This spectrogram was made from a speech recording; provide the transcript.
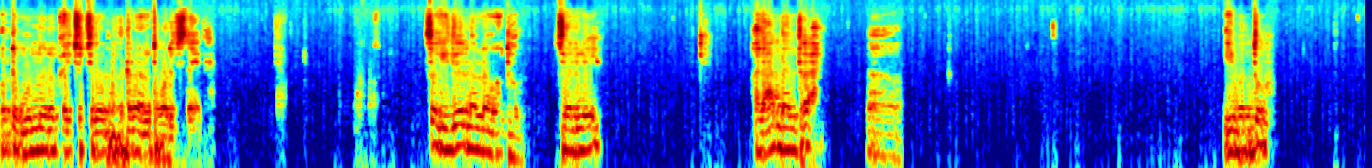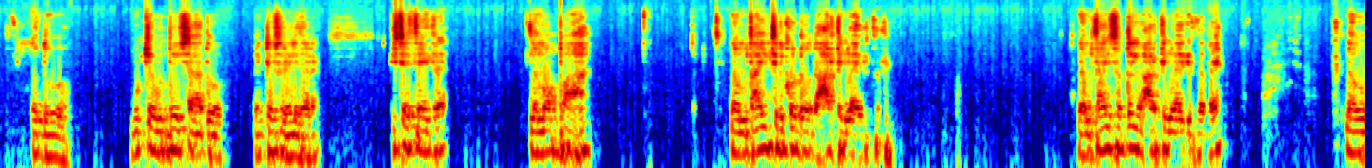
ಒಟ್ಟು ಮುನ್ನೂರಕ್ಕೂ ಹೆಚ್ಚು ಚಿನ್ನದ ಪದಕ ನಾನು ತೋರಿಸ್ತಾ ಇದೆ ಸೊ ಇದೇ ನನ್ನ ಒಂದು ಜರ್ನಿ ಅದಾದ ನಂತರ ಇವತ್ತು ಒಂದು ಮುಖ್ಯ ಉದ್ದೇಶ ಅದು ವೆಂಕಟೇಶ್ವರ ಹೇಳಿದ್ದಾರೆ. ಇಷ್ಟೇ ಸ್ನೇಹಿತರೆ ನಮ್ಮಪ್ಪ ನಮ್ಮ ತಾಯಿ ತಿಳ್ಕೊಂಡು ಒಂದು ಆರು ತಿಂಗಳಾಗಿರ್ತದೆ. ನಮ್ಮ ತಾಯಿ ಸತ್ತೋಗಿ ಆರು ತಿಂಗಳಾಗಿರ್ತದೆ. ನಾವು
